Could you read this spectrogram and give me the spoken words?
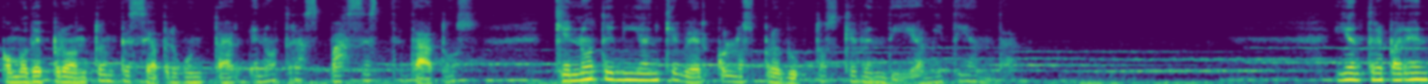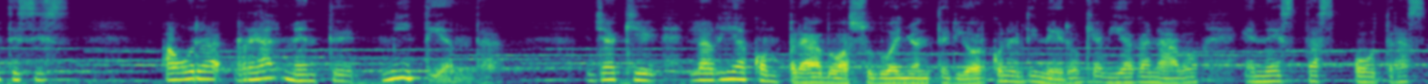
como de pronto empecé a preguntar en otras bases de datos que no tenían que ver con los productos que vendía mi tienda. Y entre paréntesis, ahora realmente mi tienda, ya que la había comprado a su dueño anterior con el dinero que había ganado en estas otras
